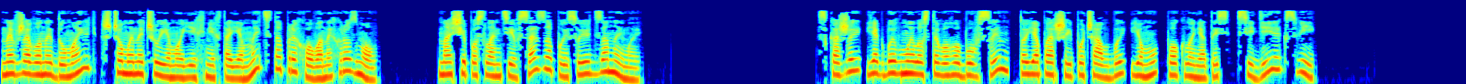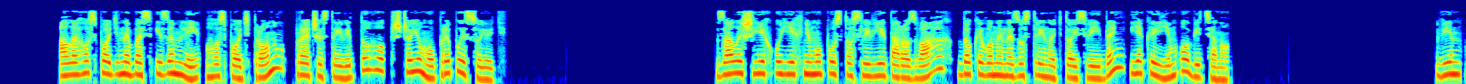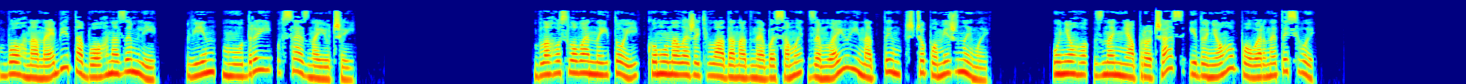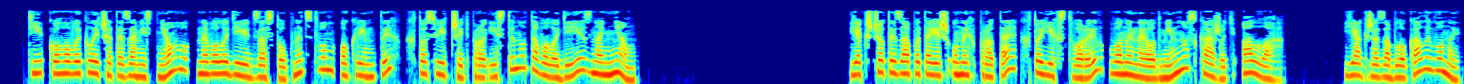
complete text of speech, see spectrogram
Невже вони думають, що ми не чуємо їхніх таємниць та прихованих розмов? Наші посланці все записують за ними. Скажи, якби в милостивого був син, то я перший почав би йому поклонятись, CDXV. Але Господь небес і землі, Господь трону, пречистий від того, що йому приписують. Залиш їх у їхньому пустослів'ї та розвагах, доки вони не зустрінуть той свій день, який їм обіцяно. Він Бог на небі та Бог на землі. Він мудрий, всезнаючий. Благословенний той, кому належить влада над небесами, землею і над тим, що поміж ними. У нього знання про час, і до нього повернетесь ви. Ті, кого ви кличете замість нього, не володіють заступництвом, окрім тих, хто свідчить про істину та володіє знанням. Якщо ти запитаєш у них про те, хто їх створив, вони неодмінно скажуть Аллах. Як же заблукали вони?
